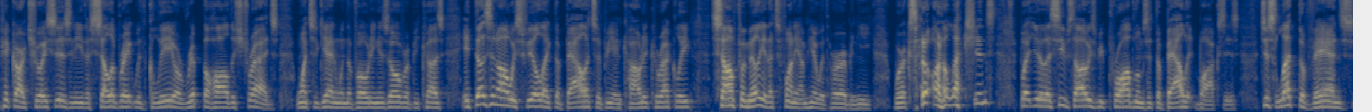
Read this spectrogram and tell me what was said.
pick our choices and either celebrate with glee or rip the hall to shreds. Once again, when the voting is over, because it doesn't always feel like the ballots are being counted correctly. Sound familiar? That's funny. I'm here with Herb, and he works on elections, but you know there seems to always be problems at the ballot boxes. Just let the vans,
